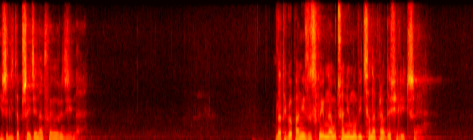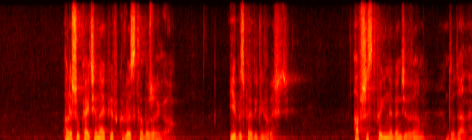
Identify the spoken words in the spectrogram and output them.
Jeżeli to przejdzie na Twoją rodzinę. Dlatego Pan Jezus w swoim nauczaniu mówi, co naprawdę się liczy. Ale szukajcie najpierw Królestwa Bożego i Jego sprawiedliwości, a wszystko inne będzie Wam dodane.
